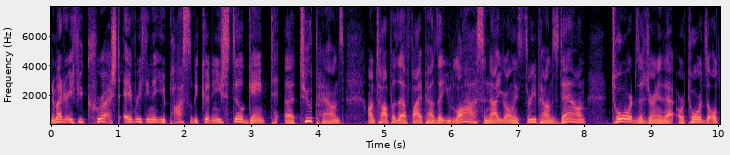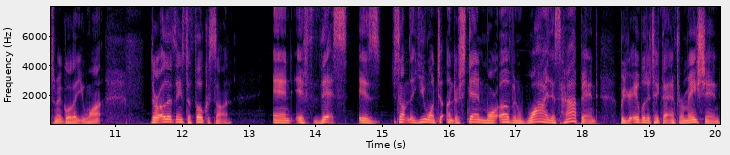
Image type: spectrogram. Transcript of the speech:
no matter if you crushed everything that you possibly could and you still gained t- uh, two pounds on top of the five pounds that you lost, and now you're only three pounds down towards the journey that or towards the ultimate goal that you want, there are other things to focus on. And if this is something that you want to understand more of and why this happened, but you're able to take that information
